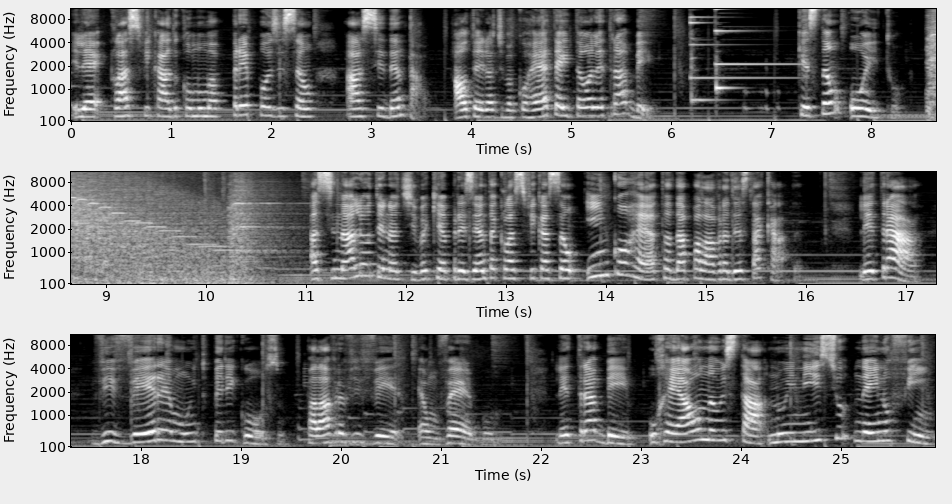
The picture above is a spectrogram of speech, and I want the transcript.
ele é classificado como uma preposição acidental. A alternativa correta é então a letra B. Questão 8. Assinale a alternativa que apresenta a classificação incorreta da palavra destacada. Letra A Viver é muito perigoso. A palavra viver é um verbo. Letra B. O real não está no início nem no fim.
